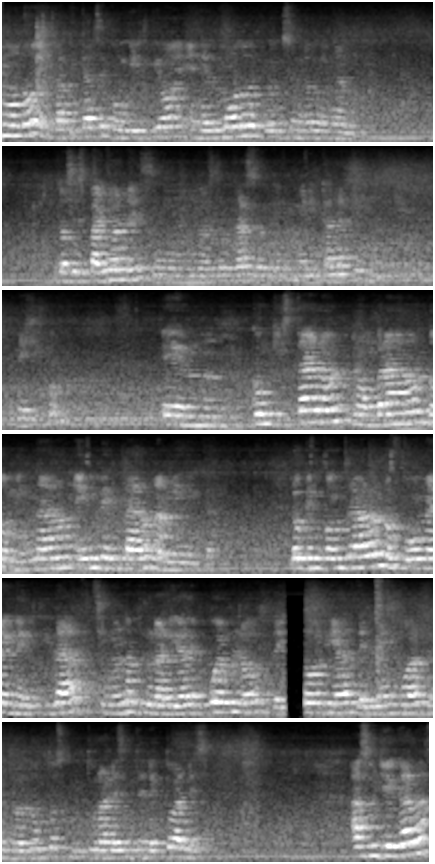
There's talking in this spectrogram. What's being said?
modo el capital se convirtió en el modo de producción dominante. Los españoles, en nuestro caso de América Latina, México, em, conquistaron, nombraron, dominaron e inventaron América. Lo que encontraron no fue una identidad, sino una pluralidad de pueblos, de historias, de lenguas, de productos culturales e intelectuales. A su llegada,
